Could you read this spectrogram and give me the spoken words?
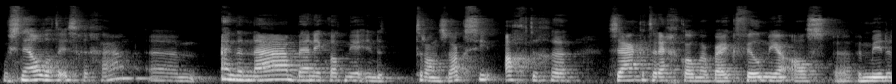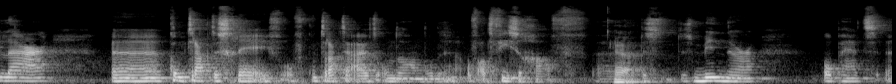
Hoe snel dat is gegaan. Um, en daarna ben ik wat meer in de transactieachtige zaken terechtgekomen, waarbij ik veel meer als uh, bemiddelaar uh, contracten schreef of contracten uit onderhandelde of adviezen gaf. Uh, ja. dus, dus minder op het, uh,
